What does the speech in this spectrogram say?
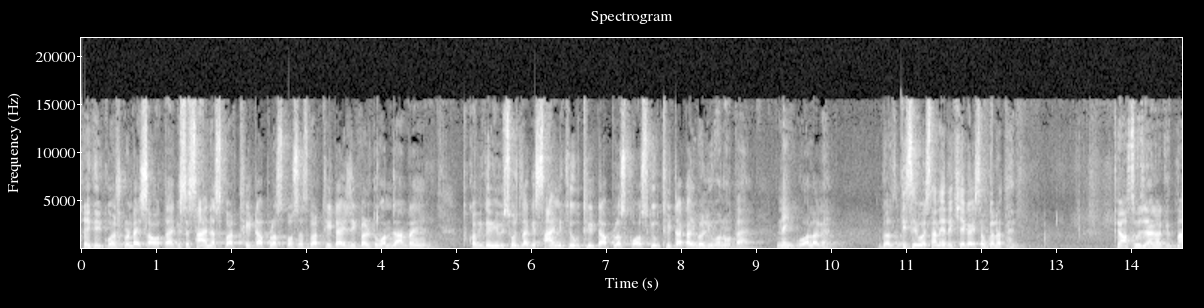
कहीं कहीं क्वेश्चन ऐसा होता है कि sine square theta plus cos square theta is equal to one जान रहे हैं। तो कभी कभी ये भी सोच ला कि sine cube theta plus cos cube theta का भी वैल्यू वन होता है। नहीं, वो अलग है। गलती से वैसा नहीं रखिएगा ये सब गलत है। तो यहाँ से हो जाएगा कितना?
